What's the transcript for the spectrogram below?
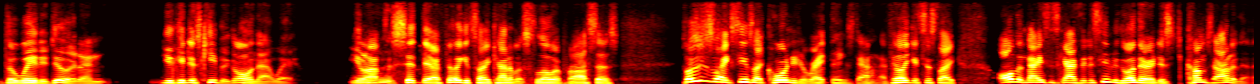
the way to do it, and you can just keep it going that way. You don't have to Mhm. sit there. I feel like it's like kind of a slower process. Plus, it just like seems like corny to write things down. I feel like it's just like all the nicest guys. They just seem to go in there and just comes out of them.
